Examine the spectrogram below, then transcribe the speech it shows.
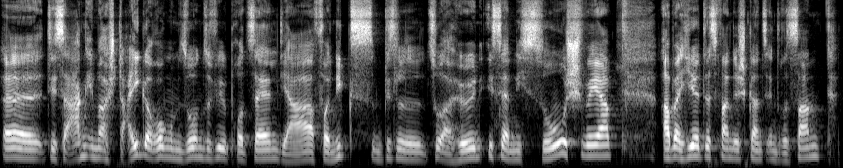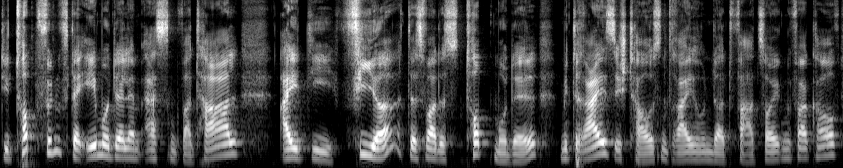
Äh, die sagen immer Steigerung um so und so viel Prozent. Ja, von nichts ein bisschen zu erhöhen, ist ja nicht so schwer. Aber hier, das fand ich ganz interessant. Die Top 5 der E-Modelle im ersten Quartal. ID4, das war das Top-Modell, mit 30.300 Fahrzeugen verkauft.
